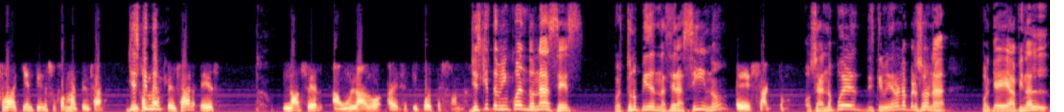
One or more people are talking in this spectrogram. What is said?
cada quien tiene su forma de pensar. Y Mi es que forma de pensar es no hacer a un lado a ese tipo de personas. Y es que también cuando naces, pues tú no pides nacer así, ¿no? Exacto. O sea, no puedes discriminar a una persona porque al final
